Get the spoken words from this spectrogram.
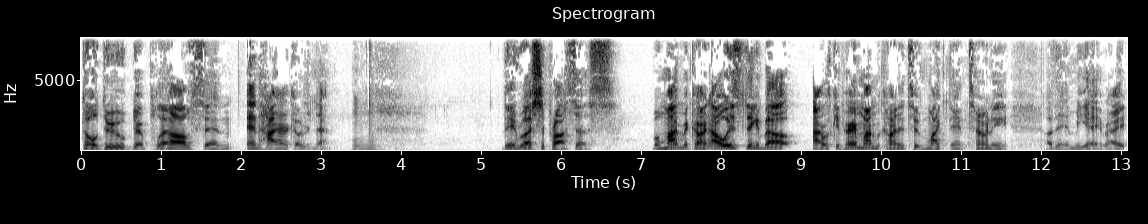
go through their playoffs and, and hire a coach then. Mm-hmm. They rushed the process. But Mike McCarthy, I always think about, I was comparing Mike McCarthy to Mike D'Antoni of the NBA, right?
